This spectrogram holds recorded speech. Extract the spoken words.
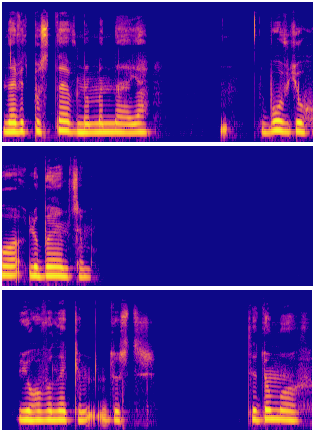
не відпустив мене. Я був його любимцем. Його великим дос... Ти думав,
